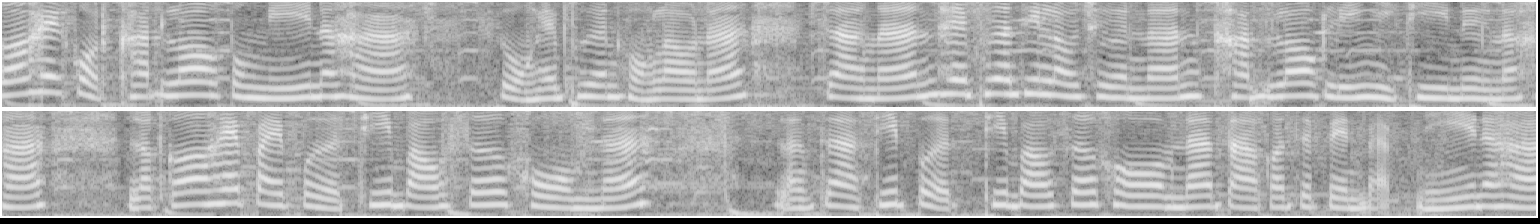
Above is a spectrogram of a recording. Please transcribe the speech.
ก็ให้กดคัดลอกตรงนี้นะคะ ส่งให้เพื่อนของเรานะ จากนั้นให้เพื่อนที่เราเชิญนั้นคัดลอกลิงก์อีกทีหนึ่งนะคะ แล้วก็ให้ไปเปิดที่เบราว์เซอร์โคมนะ หลังจากที่เปิดที่เบราว์เซอร์โคมหน้าตาก็จะเป็นแบบนี้นะคะ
